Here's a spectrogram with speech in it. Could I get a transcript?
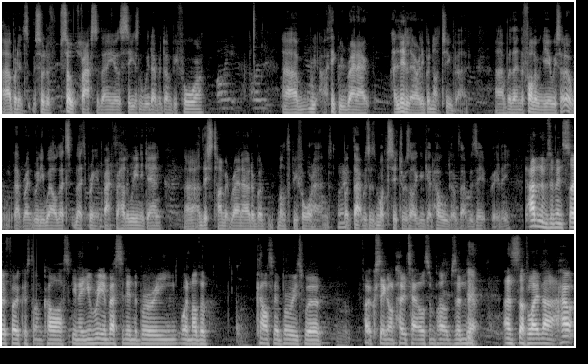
uh, but it's sort of soaked faster than any other seasonal we'd ever done before. Um, we, I think we ran out a little early, but not too bad. Uh, but then the following year we said, oh, that went really well. Let's let's bring it back for Halloween again. Uh, and this time it ran out about a month beforehand. But that was as much citra as I could get hold of. That was it, really. Adnams have been so focused on cask. You know, you reinvested in the brewery when other cask-led breweries were focusing on hotels and pubs and Yeah. and stuff like that. How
